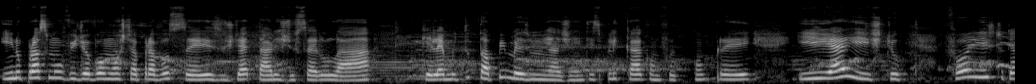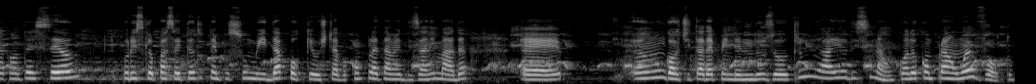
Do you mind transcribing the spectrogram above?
E no próximo vídeo eu vou mostrar pra vocês os detalhes do celular que ele é muito top mesmo, minha gente, explicar como foi que eu comprei. E é isto. Foi isto que aconteceu. Por isso que eu passei tanto tempo sumida, porque eu estava completamente desanimada. É, eu não gosto de estar dependendo dos outros. Aí eu disse, não, quando eu comprar um, eu volto.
